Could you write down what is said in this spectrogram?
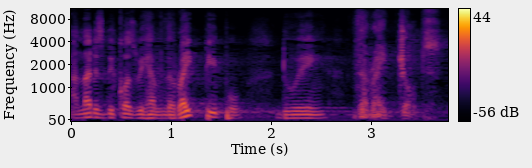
And that is because we have the right people doing the right jobs.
